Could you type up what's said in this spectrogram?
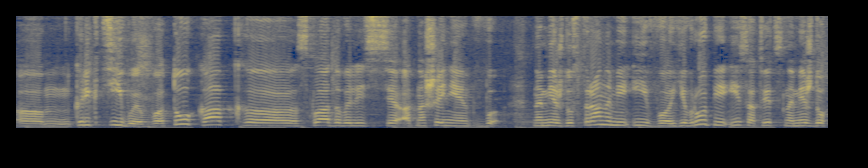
э, коррективы в то, как э, складывались отношения в, между странами и в Европе, и, соответственно, между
